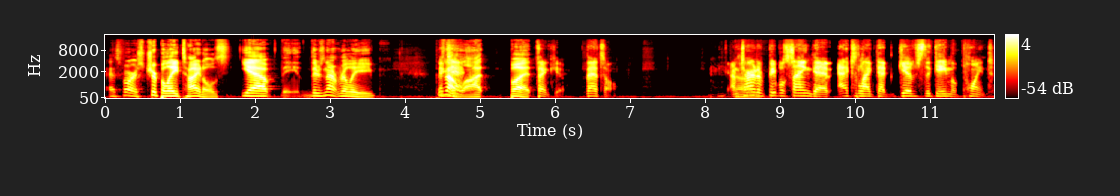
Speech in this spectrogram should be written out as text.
As far as AAA titles, yeah, th- there's not really, there's not a lot, but Thank you. That's all. I'm tired Um, of people saying that, acting like that gives the game a point.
